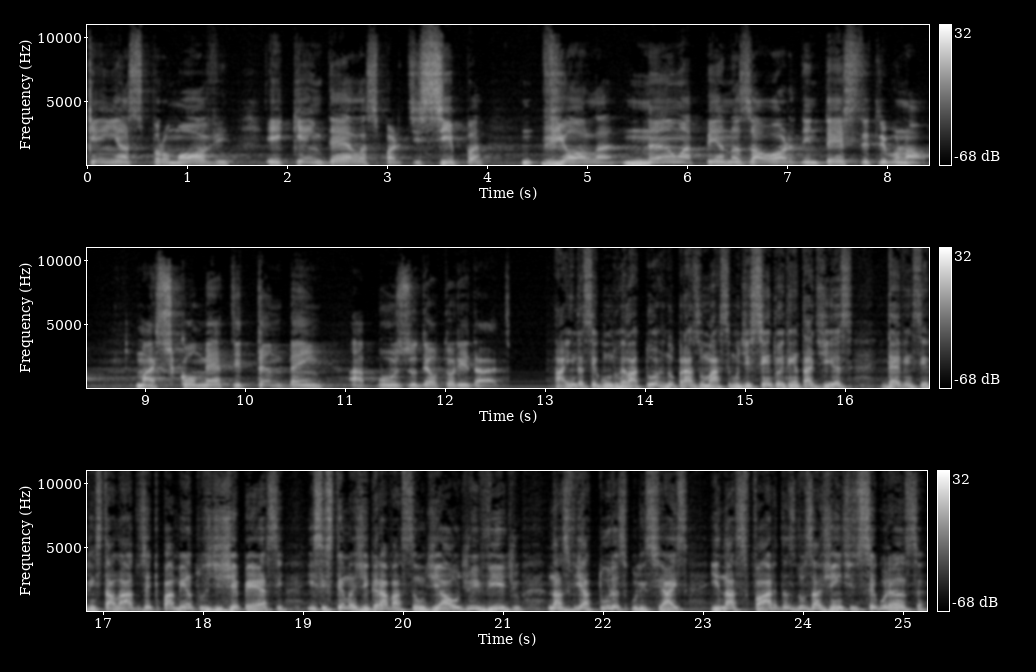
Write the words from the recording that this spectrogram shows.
Quem as promove e quem delas participa viola não apenas a ordem deste tribunal, mas comete também abuso de autoridade. Ainda segundo o relator, no prazo máximo de 180 dias, devem ser instalados equipamentos de GPS e sistemas de gravação de áudio e vídeo nas viaturas policiais e nas fardas dos agentes de segurança.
